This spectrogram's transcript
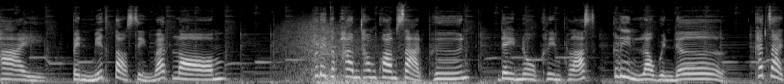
ภัย เป็นมิตรต่อสิ่งแวดล้อม ผลิตภัณฑ์ทำความสะอาดพื้นไดโนคลีนพลัสกลิ่นลาเวนเดอร์ขจัด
